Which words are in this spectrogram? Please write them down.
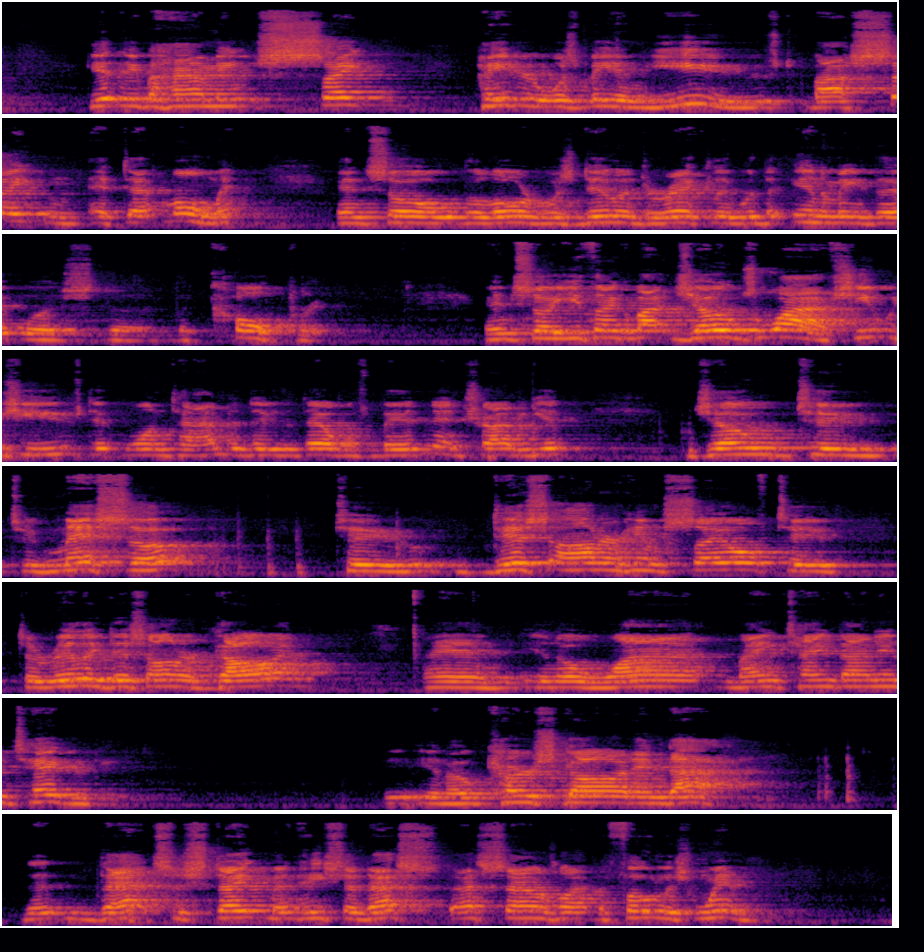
Get thee behind me, Satan. Peter was being used by Satan at that moment. And so the Lord was dealing directly with the enemy that was the, the culprit. And so you think about Job's wife. She was used at one time to do the devil's bidding and try to get Job to, to mess up, to dishonor himself, to to really dishonor God and, you know, why maintain thine integrity? You know, curse God and die. That, that's a statement. He said, that's, that sounds like the foolish women.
